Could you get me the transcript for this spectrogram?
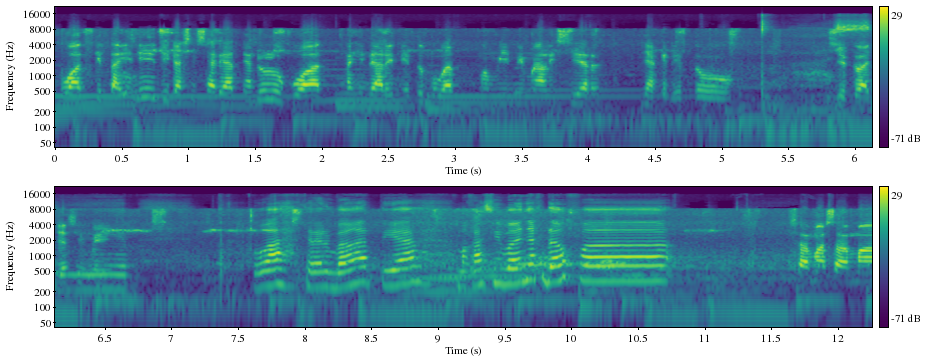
buat kita ini dikasih syariatnya dulu buat menghindarin itu buat meminimalisir penyakit itu gitu aja sih Mei. Wah, keren banget ya. Makasih banyak Dava. sama-sama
